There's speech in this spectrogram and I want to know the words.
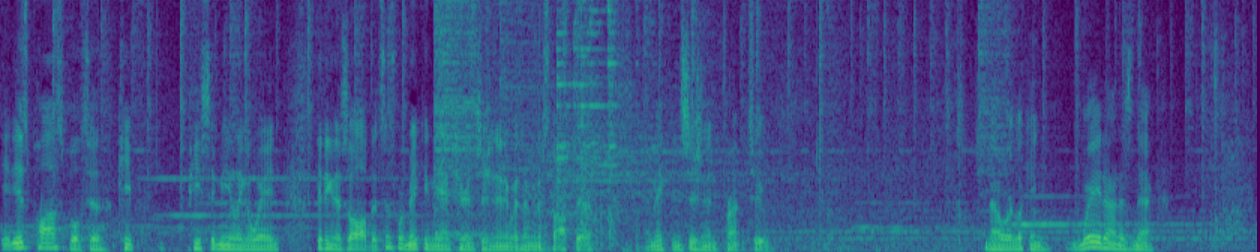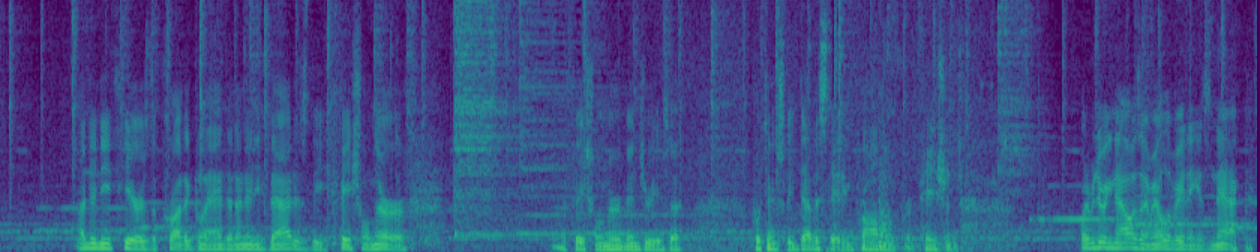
It is possible to keep piecemealing away and getting this all, but since we're making the anterior incision anyways, I'm going to stop there and make the incision in front too. Now we're looking way down his neck. Underneath here is the parotid gland, and underneath that is the facial nerve. A facial nerve injury is a potentially devastating problem for a patient. What I'm doing now is I'm elevating his neck,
